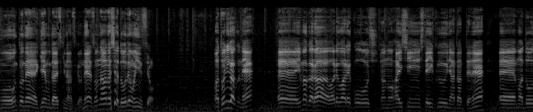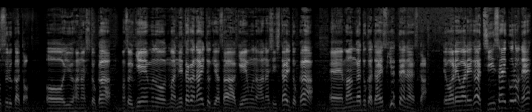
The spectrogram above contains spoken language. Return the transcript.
もうほんとね、ゲーム大好きなんですけどね、そんな話はどうでもいいんですよ。まあ、とにかくね、えー、今から我々こう、あの、配信していくにあたってね、えー、まあ、どうするかと。いう話とか、まあそういうゲームの、まあネタがない時はさ、ゲームの話したりとか、えー、漫画とか大好きやったじゃないですか。で、我々が小さい頃ね、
